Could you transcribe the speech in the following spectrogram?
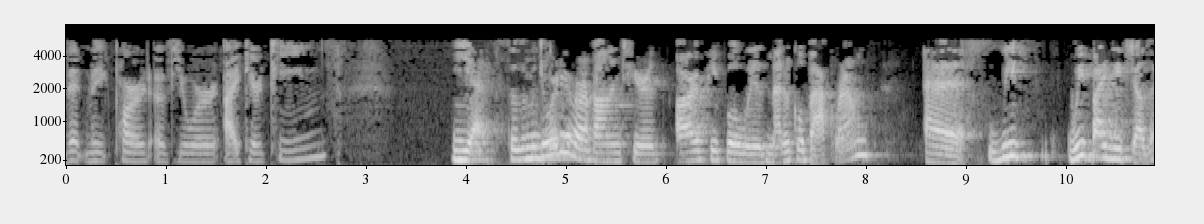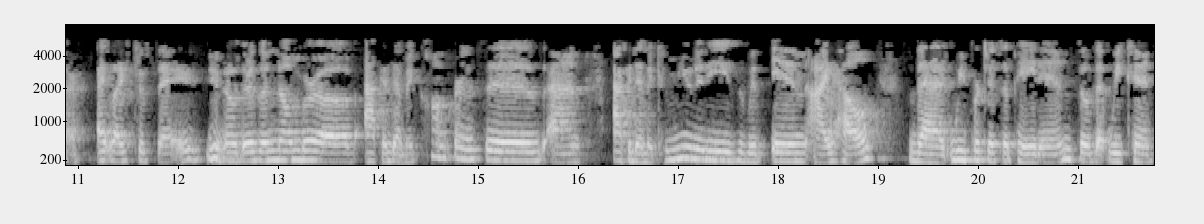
that make part of your eye care teams? Yes. So the majority of our volunteers are people with medical backgrounds uh, we we find each other. I like to say, you know, there's a number of academic conferences and academic communities within eye health that we participate in, so that we can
